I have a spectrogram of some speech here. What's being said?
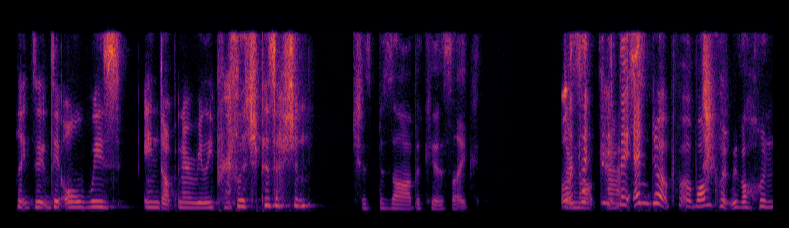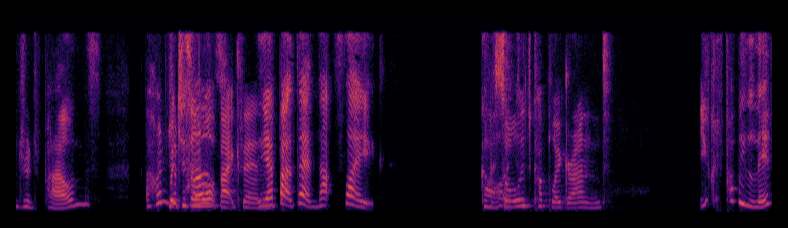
Like they, they always end up in a really privileged position. which is bizarre because like well it's like they, they end up at one point with a hundred pounds a hundred Which is a lot back then. yeah back then that's like God. A solid couple of grand. you could probably live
